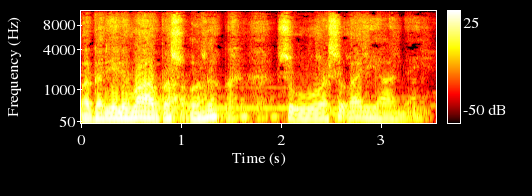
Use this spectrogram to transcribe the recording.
مگر ییٚلہِ واپس اوٚنُکھ سُہ اوس واریاہ نٔے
